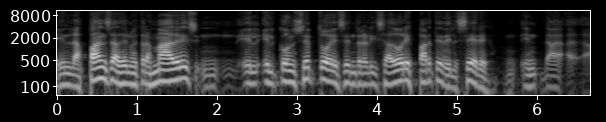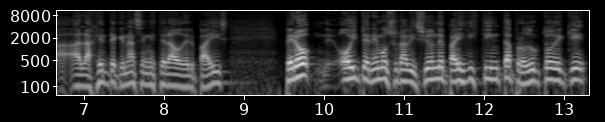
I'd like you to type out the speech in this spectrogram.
en las panzas de nuestras madres, el, concepto descentralizador es parte del ser a la gente que nace en este lado del país pero hoy tenemos una visión de país distinta, producto de que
